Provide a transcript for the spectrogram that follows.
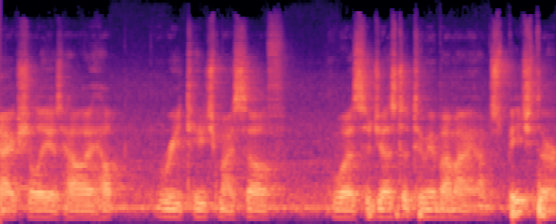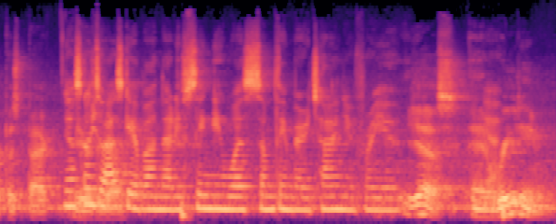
actually is how I helped reteach myself. Was suggested to me by my um, speech therapist back. Yeah, I was going to ago. ask you about that. If singing was something very challenging for you, Yes, and Yeah. reading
